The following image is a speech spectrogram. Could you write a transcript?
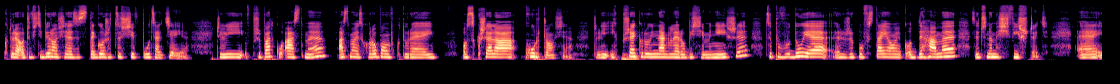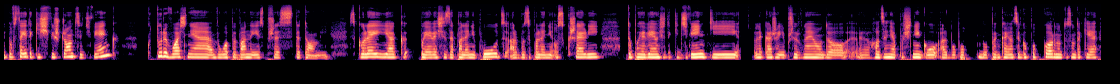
które oczywiście biorą się z tego, że coś się w płucach dzieje. Czyli w przypadku astmy, astma jest chorobą, w której oskrzela kurczą się, czyli ich mhm. przekrój nagle robi się mniejszy, co powoduje, że powstają, jak oddychamy, zaczynamy świszczeć. E, I powstaje taki świszczący dźwięk, który właśnie wyłapywany jest przez stetomi. Z kolei jak pojawia się zapalenie płuc albo zapalenie oskrzeli, to pojawiają się takie dźwięki lekarze je przyrównają do e, chodzenia po śniegu albo po, do pękającego popcornu. To są takie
